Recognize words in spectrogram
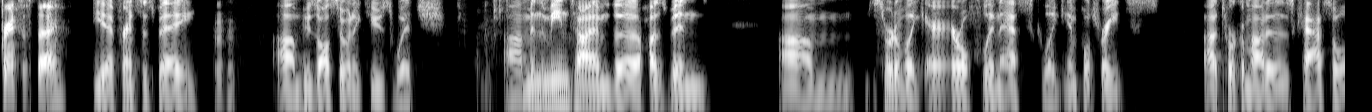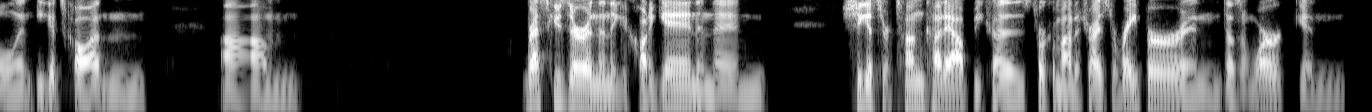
Frances bay yeah Frances Bay Mhm. um who's also an accused witch um in the meantime the husband um sort of like errol flynn-esque like infiltrates uh torquemada's castle and he gets caught and um rescues her and then they get caught again and then she gets her tongue cut out because Torquemada tries to rape her and doesn't work and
